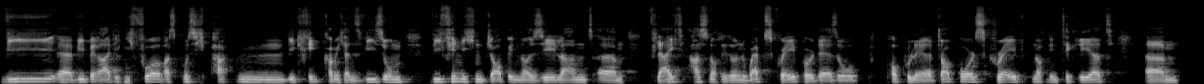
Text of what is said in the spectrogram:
wie, äh, wie bereite ich mich vor, was muss ich packen, wie krieg, komme ich ans Visum, wie finde ich einen Job in Neuseeland. Ähm, vielleicht hast du noch so einen Web-Scraper, der so populäre Jobboards scrapt, noch integriert. Ähm,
